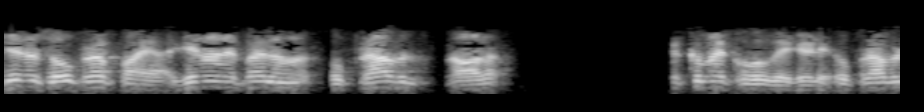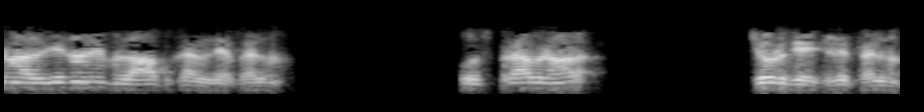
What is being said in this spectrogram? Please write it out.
ਜਿਹਨੂੰ ਸੋ ਪ੍ਰਭ ਪਾਇਆ ਜਿਨ੍ਹਾਂ ਨੇ ਪਹਿਲਾਂ ਉਪਰਾਵ ਨਾਲ ਇਕਮਿਕ ਹੋ ਗਏ ਜਿਹੜੇ। ਉਪਰਾਵ ਨਾਲ ਜਿਨ੍ਹਾਂ ਨੇ ਮਿਲਾਪ ਕਰ ਲਿਆ ਪਹਿਲਾਂ ਉਸ ਪ੍ਰਭ ਨਾਲ ਜੁੜ ਗਏ ਜਿਹੜੇ ਪਹਿਲਾਂ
